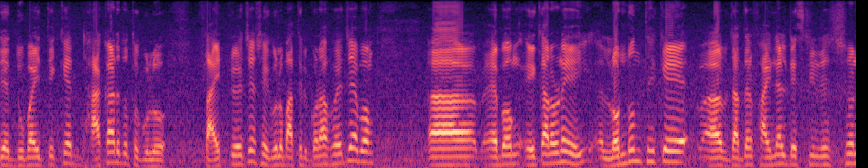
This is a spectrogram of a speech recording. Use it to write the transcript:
যে দুবাই থেকে ঢাকার যতগুলো ফ্লাইট রয়েছে সেগুলো বাতিল করা হয়েছে এবং এবং এই কারণেই লন্ডন থেকে যাদের ফাইনাল ডেস্টিনেশন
